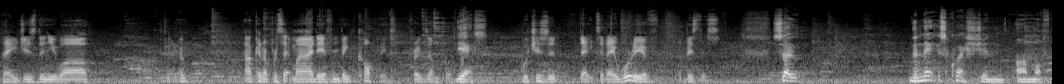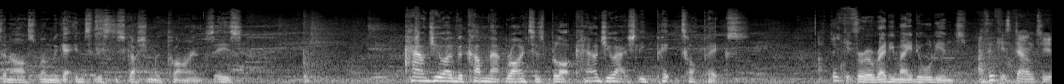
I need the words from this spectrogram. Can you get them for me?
pages than you are. You know, how can I protect my idea from being copied, for example? Yes. Which is a day-to-day worry of a business. So, the next question I'm often asked when we get into this discussion with clients is how do you overcome that writer's block? How do you actually pick topics I think it's for a ready made audience? I think it's down to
